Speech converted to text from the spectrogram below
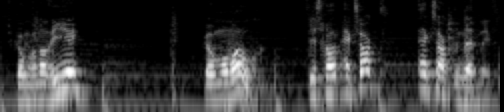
Dus komen vanaf hier, komen omhoog. Het is gewoon exact, exact een deadlift.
